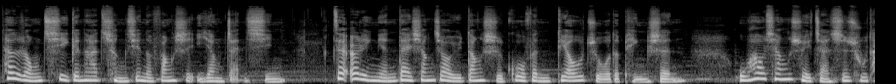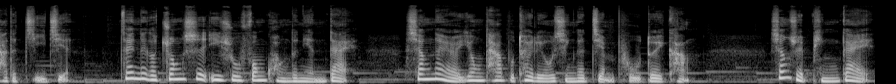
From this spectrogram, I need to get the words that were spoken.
它的容器跟它呈现的方式一样崭新。在二零年代，相较于当时过分雕琢的瓶身，五号香水展示出它的极简。在那个装饰艺术疯狂的年代，香奈儿用它不退流行的简朴对抗香水瓶盖。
